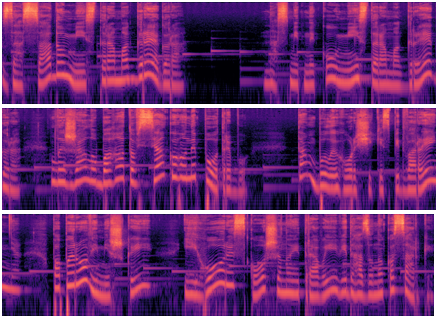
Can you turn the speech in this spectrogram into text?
за садом містера Макгрегора. На смітнику містера Макгрегора лежало багато всякого непотребу. Там були горщики з-під варення, паперові мішки і гори скошеної трави від газонокосарки,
